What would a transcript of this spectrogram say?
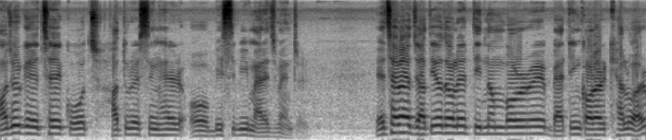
নজর গেছে কোচ হাতুরে সিংহের ও বিসিবি ম্যানেজমেন্টের। এছাড়া জাতীয় দলের তিন নম্বরে ব্যাটিং করার খেলোয়াড়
